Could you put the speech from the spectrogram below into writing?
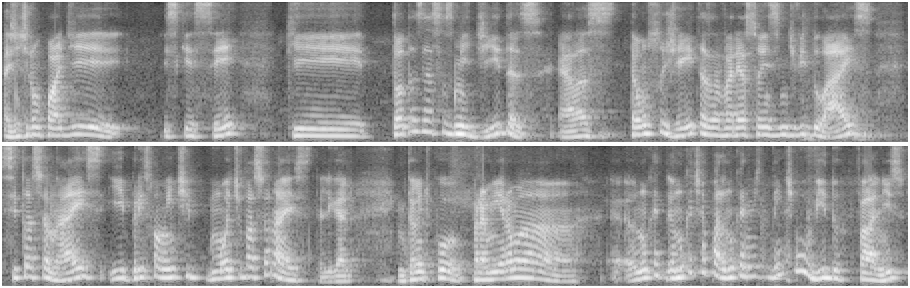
a gente não pode esquecer que todas essas medidas elas estão sujeitas a variações individuais, situacionais e principalmente motivacionais, tá ligado? Então, tipo, para mim era uma eu nunca, eu nunca tinha parado, nunca nem, tinha ouvido falar nisso.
